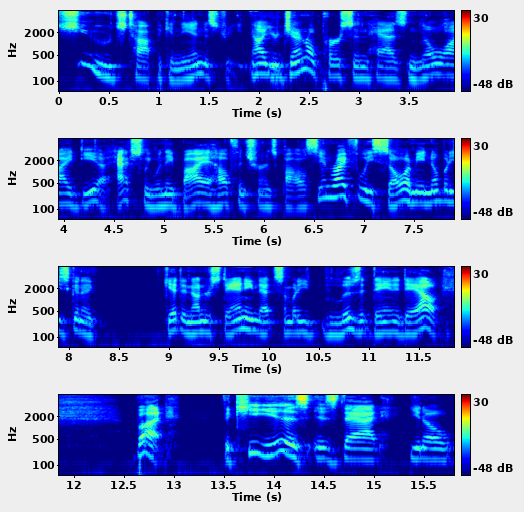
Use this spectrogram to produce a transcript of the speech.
huge topic in the industry. Now, your mm-hmm. general person has no idea, actually, when they buy a health insurance policy, and rightfully so. I mean, nobody's going to get an understanding that somebody who lives it day in and day out. But the key is, is that, you know,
